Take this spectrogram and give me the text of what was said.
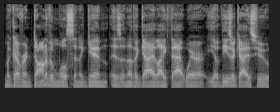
McGovern, Donovan Wilson again is another guy like that where you know these are guys who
